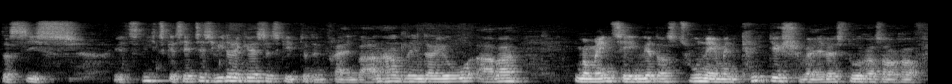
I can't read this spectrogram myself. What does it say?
Das ist jetzt nichts Gesetzeswidriges, es gibt ja den freien Warenhandel in der EU, aber im Moment sehen wir das zunehmend kritisch, weil es durchaus auch auf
